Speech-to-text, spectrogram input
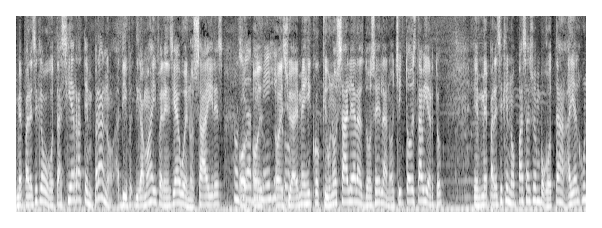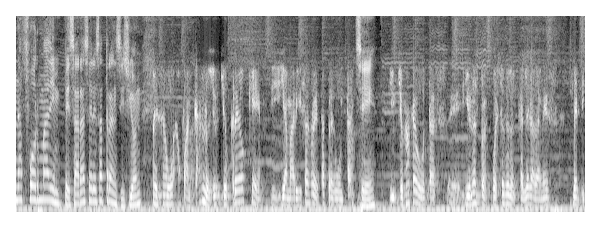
me parece que Bogotá cierra temprano, digamos a diferencia de Buenos Aires O de o- México. o de Ciudad de México, que uno sale a las 12 de la noche y todo está abierto. Eh, me parece que no pasa eso en Bogotá. ¿Hay alguna forma de empezar a hacer esa transición? Pues Ju- Juan Carlos, yo, yo creo que, y a Marisa sobre esta pregunta, Sí, y yo creo que Bogotá, eh, y unas propuestas del alcalde Galán es 20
